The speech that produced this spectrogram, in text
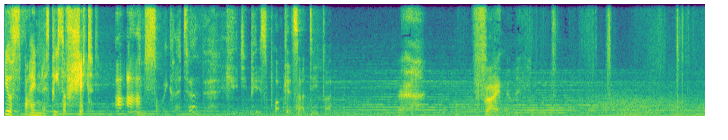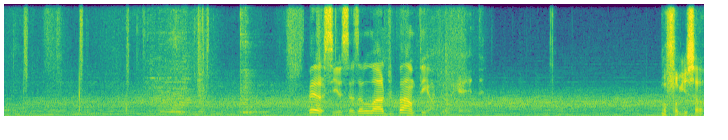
You spineless piece of shit. I- I- I'm sorry, Greta. The KGB's pockets are deeper. Finally. Perseus has a large bounty on your Go fuck yourself.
